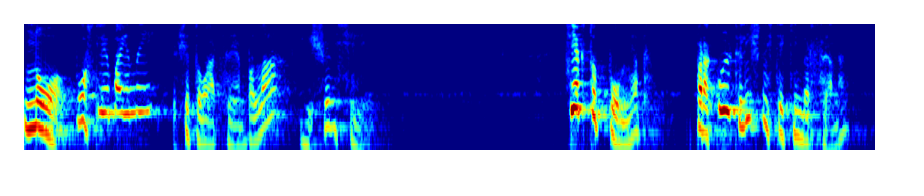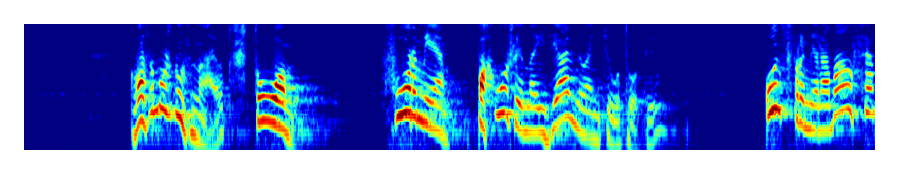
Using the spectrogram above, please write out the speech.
но после войны ситуация была еще веселее. Те, кто помнят про культ личности Ким Ир Сена, возможно, знают, что в форме, похожей на идеальную антиутопию, он сформировался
